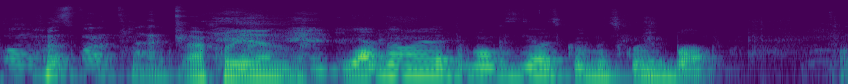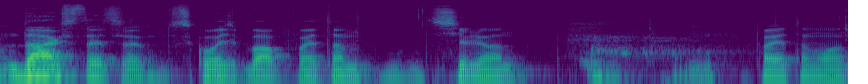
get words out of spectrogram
он про Спартак. Охуенно. Я думаю, это мог сделать какой-нибудь сквозь баб. Да, кстати, сквозь баб в этом силен. Поэтому он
